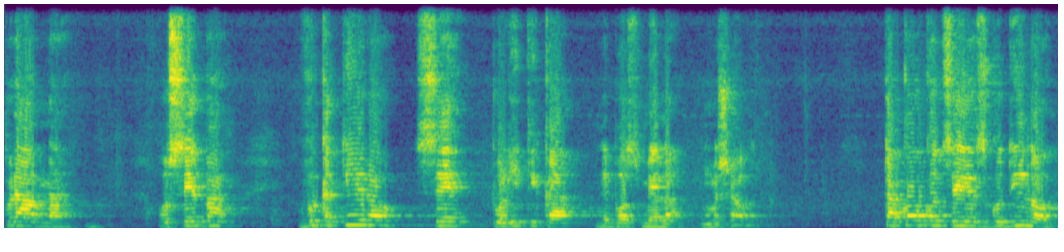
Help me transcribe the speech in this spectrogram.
pravna oseba, v katero se politika ne bo smela umešavati. Tako kot se je zgodilo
